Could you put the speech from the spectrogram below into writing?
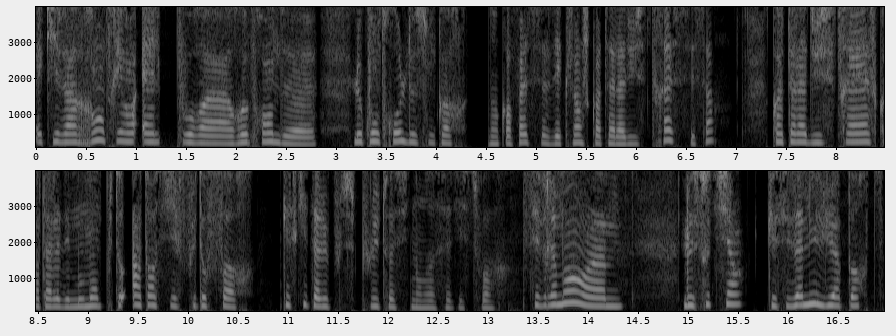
et qui va rentrer en elle pour euh, reprendre euh, le contrôle de son corps. Donc, en fait, ça se déclenche quand elle a du stress, c'est ça? Quand elle a du stress, quand elle a des moments plutôt intensifs, plutôt forts. Qu'est-ce qui t'a le plus plu, toi, sinon, dans cette histoire? C'est vraiment euh, le soutien que ses amis lui apportent.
